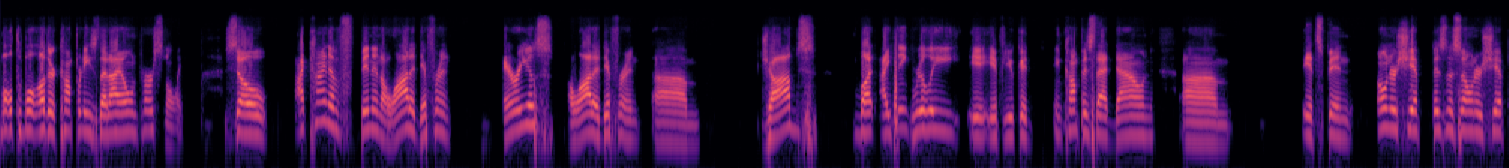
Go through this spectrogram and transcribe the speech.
multiple other companies that I own personally. So I kind of been in a lot of different areas, a lot of different um, jobs. But I think really, if you could encompass that down, um, it's been ownership, business ownership,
